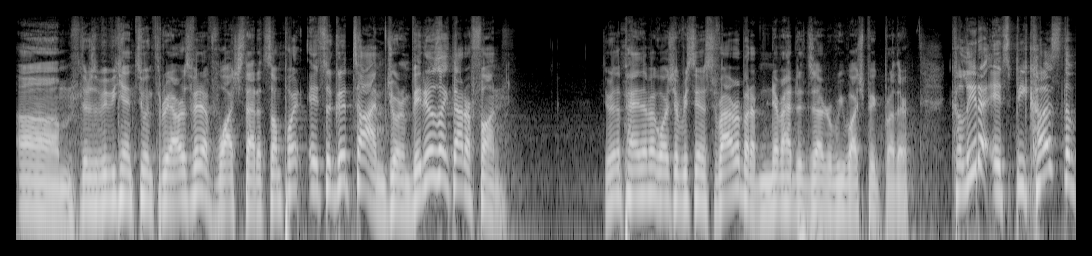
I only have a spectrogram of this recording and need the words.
Um, there's a BB Can 2 and 3 hours video. I've watched that at some point. It's a good time, Jordan. Videos like that are fun. During the pandemic, I watched every single Survivor, but I've never had the desire to rewatch Big Brother. Kalita, it's because the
